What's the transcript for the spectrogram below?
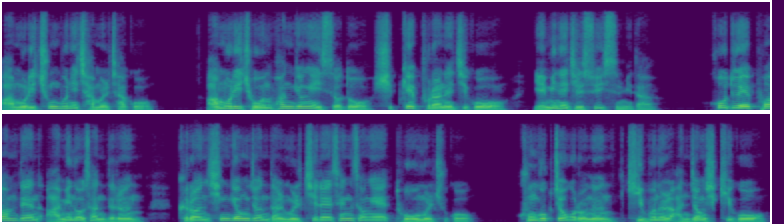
아무리 충분히 잠을 자고 아무리 좋은 환경에 있어도 쉽게 불안해지고 예민해질 수 있습니다. 호두에 포함된 아미노산들은 그런 신경전달 물질의 생성에 도움을 주고 궁극적으로는 기분을 안정시키고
